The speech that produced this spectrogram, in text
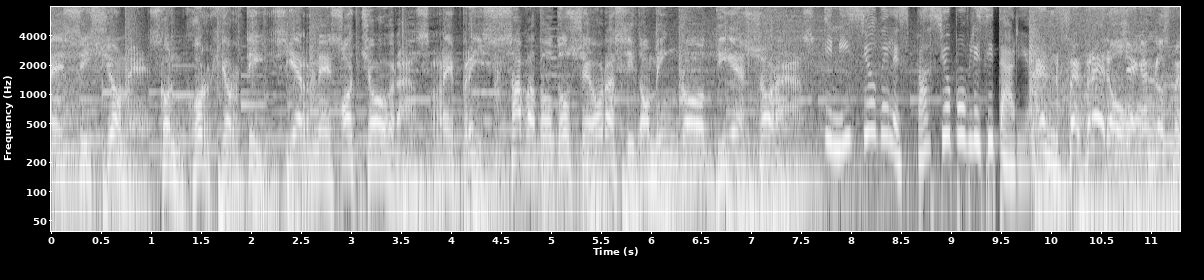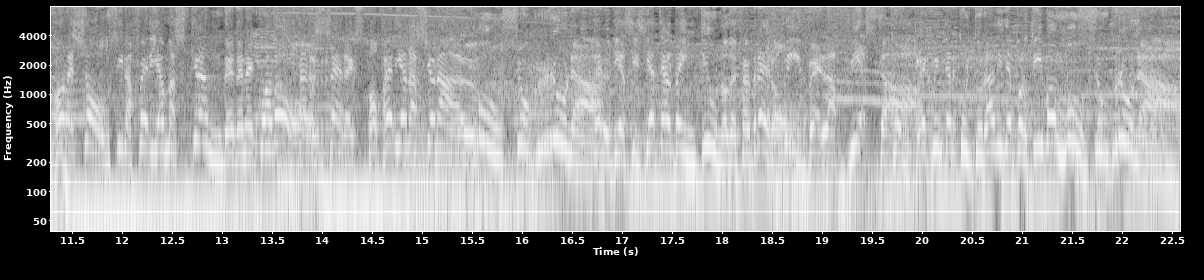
Decisiones con Jorge Ortiz. Viernes 8 horas. Reprise sábado 12 horas y domingo 10 horas. Inicio del espacio publicitario. En febrero llegan los mejores shows y la feria más grande del Ecuador. Tercera Expoferia Nacional. Musugruna. Del 17 al 21 de febrero. Vive la fiesta. Complejo Intercultural y Deportivo Musugruna.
